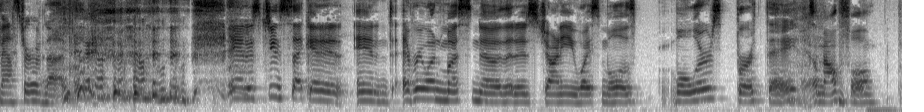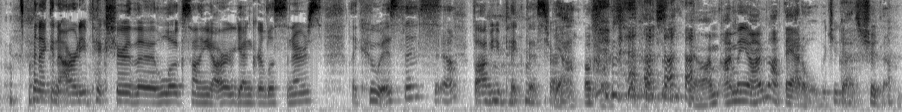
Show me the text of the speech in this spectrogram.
Master of none. And it's June 2nd, and everyone must know that it's Johnny Weissmuller's Muller's birthday. It's a mouthful. And I can already picture the looks on our younger listeners. Like, who is this? Yeah. Bob, you picked this, right? Yeah, of course. Of course. You I'm, I mean, I'm not that old, but you guys should know who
